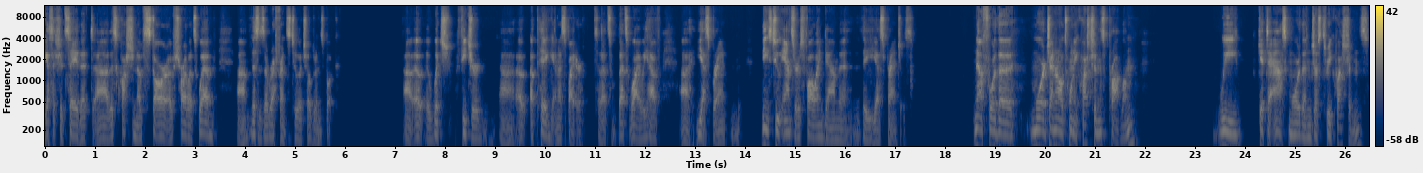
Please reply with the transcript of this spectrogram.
guess I should say that uh, this question of Star of Charlotte's Web, um, this is a reference to a children's book, uh, which featured uh, a, a, pig and a spider. So that's that's why we have uh, yes branch, these two answers falling down the, the yes branches. Now for the more general 20 questions problem, we get to ask more than just three questions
